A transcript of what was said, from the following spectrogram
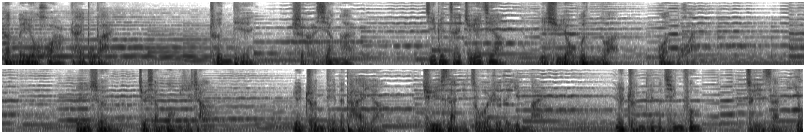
但没有花开不败。春天适合相爱，即便再倔强，也需要温暖关怀。人生就像梦一场。愿春天的太阳驱散你昨日的阴霾，愿春天的清风吹散你忧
